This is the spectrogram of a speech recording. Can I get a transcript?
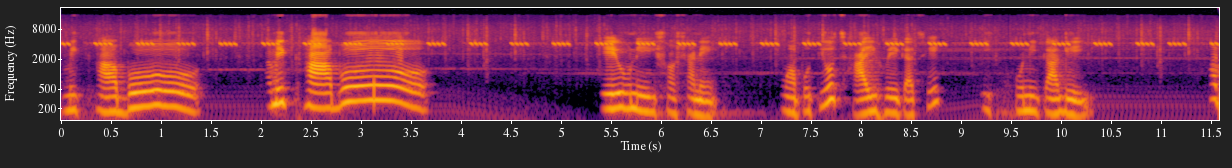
আমি খাব আমি খাব। কেউ নেই শ্মশানে। উমাপতিও ছাই হয়ে গেছে এই ক্ষণিক আগেই আর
